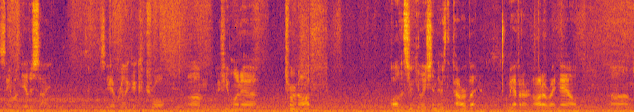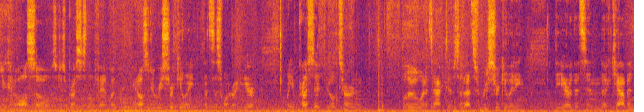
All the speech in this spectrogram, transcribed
Same on the other side. So you have really good control. Um, if you want to turn off all the circulation, there's the power button. We have it on auto right now. Um, you can also, so just press this little fan button, you can also do recirculate. That's this one right here. When you press it, it'll turn blue when it's active. So that's recirculating the air that's in the cabin.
